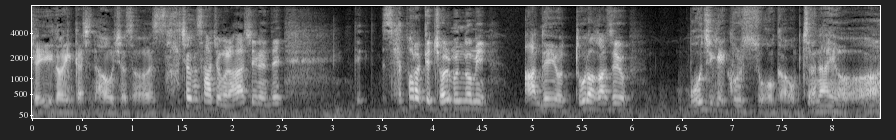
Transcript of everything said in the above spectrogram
저희 가게까지 나오셔서 사정사정을 하시는데 그 새파랗게 젊은 놈이 안 돼요 돌아가세요 모지게 굴 수가 없잖아요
